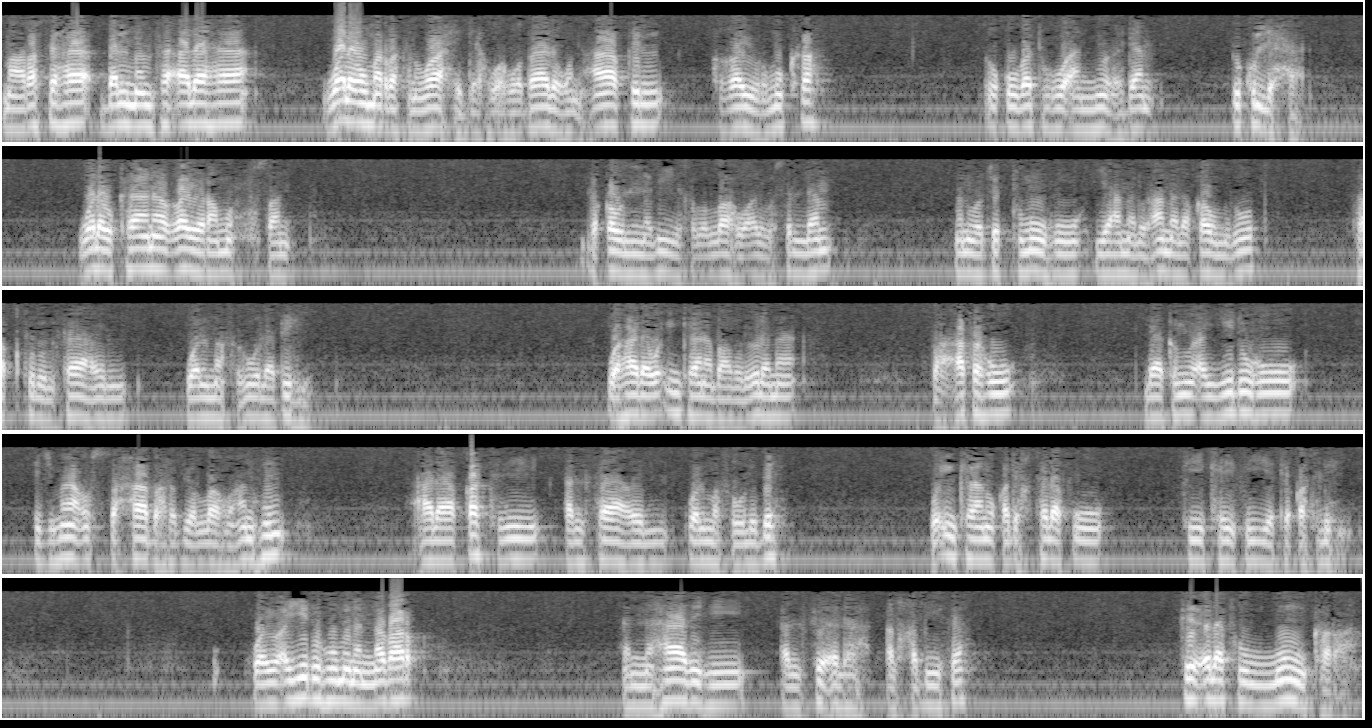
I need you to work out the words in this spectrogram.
مارسها بل من فعلها ولو مرة واحدة وهو بالغ عاقل غير مكره عقوبته أن يعدم بكل حال. ولو كان غير محصن لقول النبي صلى الله عليه وسلم من وجدتموه يعمل عمل قوم لوط فاقتلوا الفاعل والمفعول به. وهذا وإن كان بعض العلماء ضعفه لكن يؤيده إجماع الصحابة رضي الله عنهم على قتل الفاعل والمفعول به وإن كانوا قد اختلفوا في كيفية قتله. ويؤيده من النظر أن هذه الفعلة الخبيثة فعلة منكرة.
